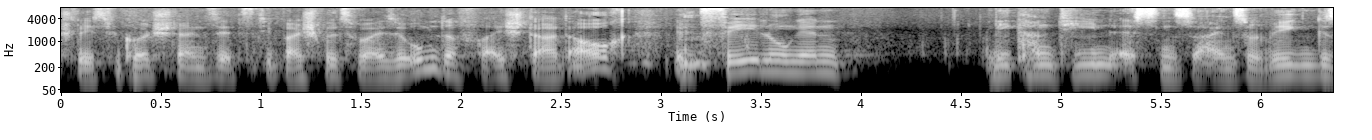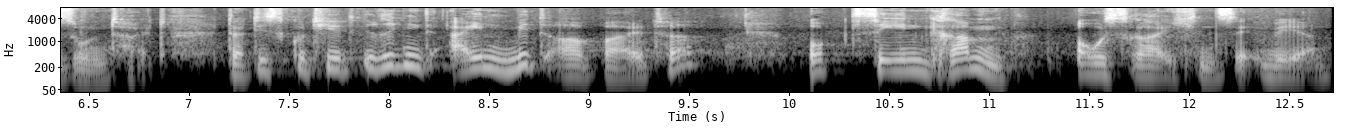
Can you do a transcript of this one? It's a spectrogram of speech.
Schleswig-Holstein setzt die beispielsweise um, der Freistaat auch, Empfehlungen, wie Kantinenessen sein soll, wegen Gesundheit. Da diskutiert irgendein Mitarbeiter, ob 10 Gramm ausreichend wären.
